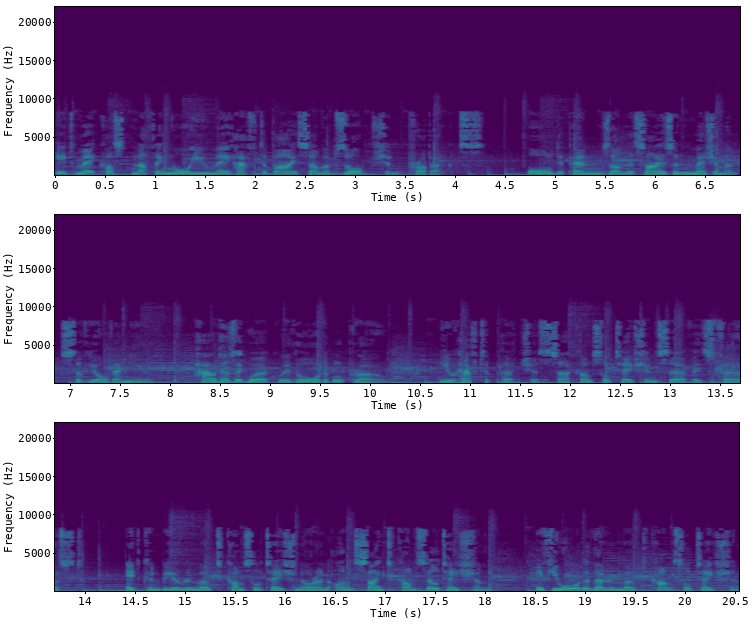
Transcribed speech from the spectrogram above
it may cost nothing or you may have to buy some absorption products. All depends on the size and measurements of your venue. How does it work with Audible Pro? You have to purchase our consultation service first. It can be a remote consultation or an on-site consultation. If you order the remote consultation,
